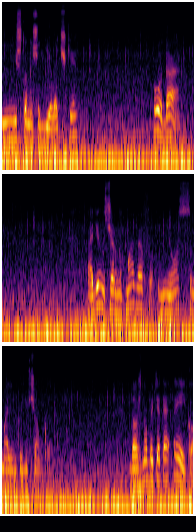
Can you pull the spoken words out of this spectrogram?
И что насчет девочки? О, да. Один из черных магов нес маленькую девчонку. Должно быть это Эйко.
